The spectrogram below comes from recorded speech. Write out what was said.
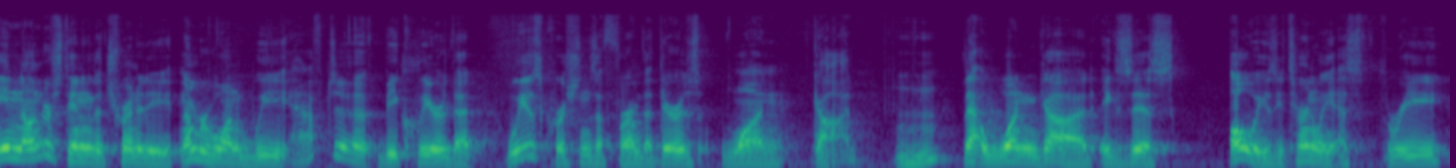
in understanding the Trinity, number one, we have to be clear that we as Christians affirm that there is one God. Mm-hmm. That one God exists always eternally as three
